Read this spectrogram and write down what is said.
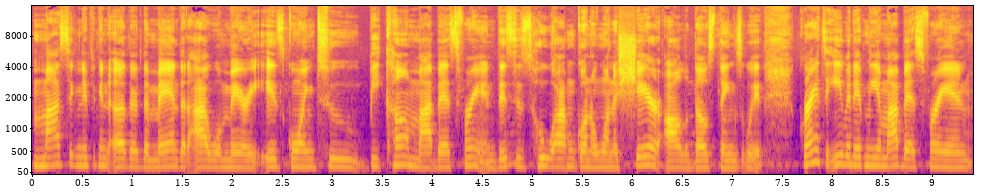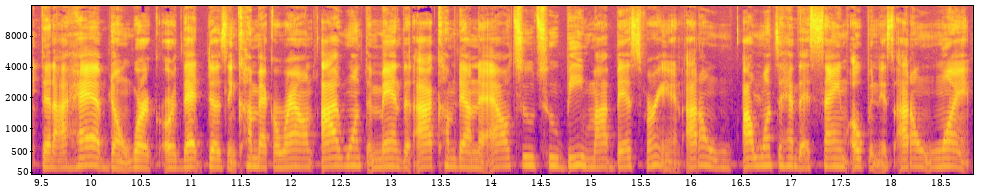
my significant other, the man that I will marry, is going to become my best friend. This is who I'm going to want to share all of those things with. Granted, even if me and my best friend that I have don't work or that doesn't come back around, I want the man that I come down the aisle to to be my best friend. I don't. I want to have that same openness. I don't want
